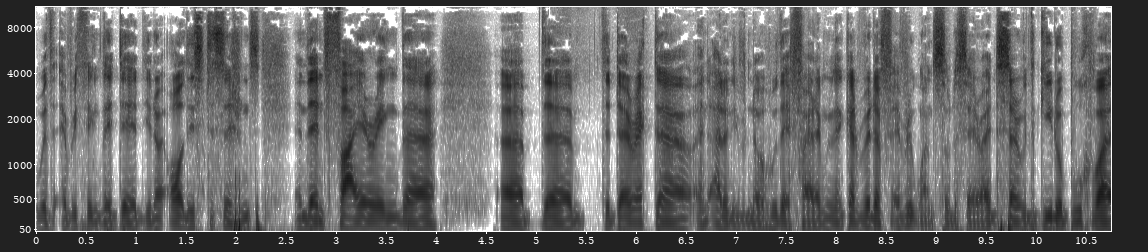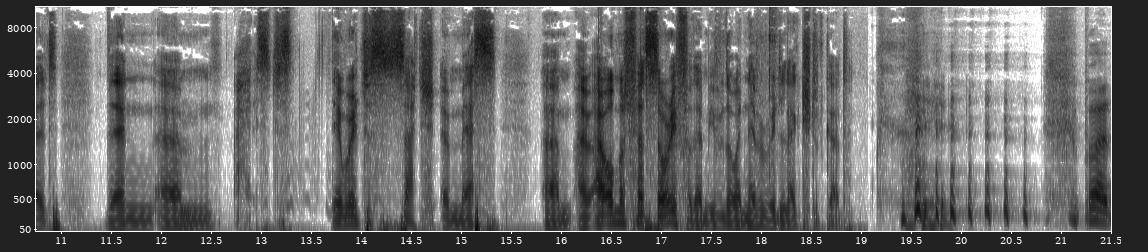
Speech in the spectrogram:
with everything they did. You know, all these decisions, and then firing the uh, the the director, and I don't even know who they fired. I mean, they got rid of everyone, so to say, right? They started with Guido Buchwald. Then um, mm. it's just they were just such a mess. Um, I, I, almost felt sorry for them, even though I never really liked Stuttgart. but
